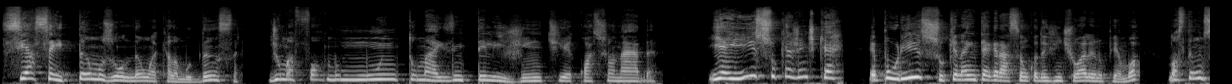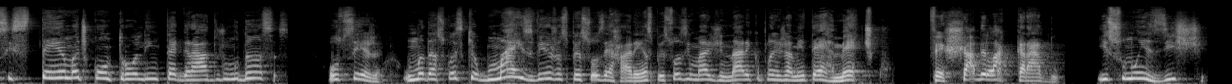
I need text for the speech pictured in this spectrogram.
Se aceitamos ou não aquela mudança de uma forma muito mais inteligente e equacionada. E é isso que a gente quer. É por isso que na integração, quando a gente olha no PMBOK, nós temos um sistema de controle integrado de mudanças. Ou seja, uma das coisas que eu mais vejo as pessoas errarem, as pessoas imaginarem que o planejamento é hermético, fechado e lacrado. Isso não existe.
